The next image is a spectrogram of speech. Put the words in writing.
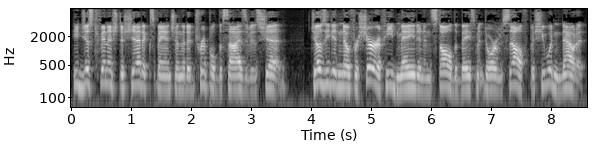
He'd just finished a shed expansion that had tripled the size of his shed. Josie didn't know for sure if he'd made and installed the basement door himself, but she wouldn't doubt it.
